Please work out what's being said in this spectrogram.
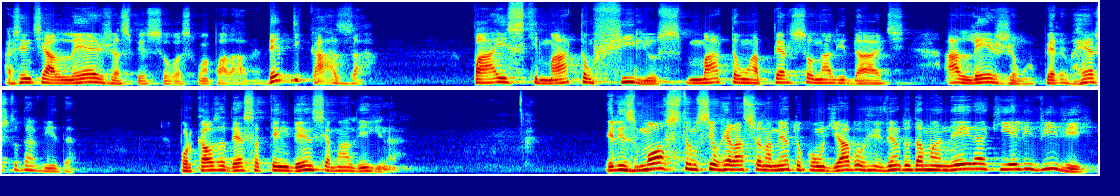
A gente aleja as pessoas com a palavra, dentro de casa. Pais que matam filhos, matam a personalidade, alejam pelo resto da vida, por causa dessa tendência maligna. Eles mostram seu relacionamento com o diabo vivendo da maneira que ele vive.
